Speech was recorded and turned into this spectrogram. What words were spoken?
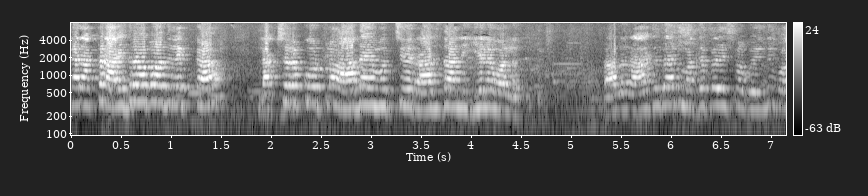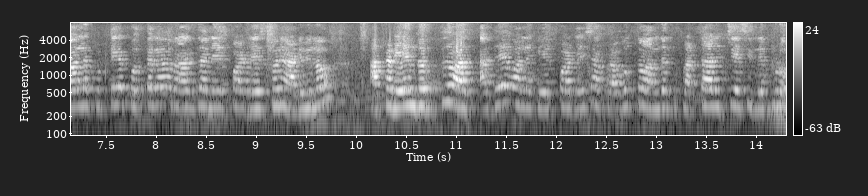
కానీ అక్కడ హైదరాబాద్ లెక్క లక్షల కోట్ల ఆదాయం వచ్చే రాజధాని ఇయ్యలే వాళ్ళకు వాళ్ళ రాజధాని మధ్యప్రదేశ్లో పోయింది. వాళ్ళ పుట్టిగా కొత్తగా రాజధాని ఏర్పాటు చేసుకొని అడవిలో అక్కడ ఏం దొరుకుతుందో అదే వాళ్ళకి ఏర్పాటు చేసి ఆ ప్రభుత్వం అందరికి పట్టాలు ఇచ్చేసింది ఎప్పుడో.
